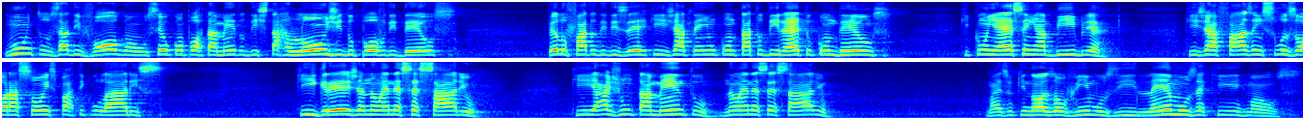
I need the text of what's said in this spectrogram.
Muitos advogam o seu comportamento de estar longe do povo de Deus pelo fato de dizer que já têm um contato direto com Deus, que conhecem a Bíblia, que já fazem suas orações particulares, que igreja não é necessário, que ajuntamento não é necessário. Mas o que nós ouvimos e lemos aqui, irmãos,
